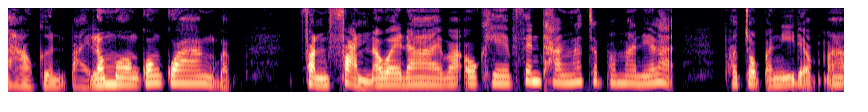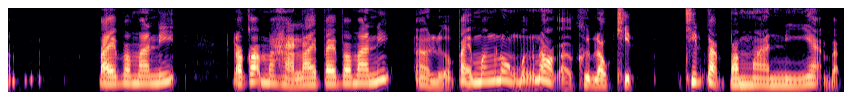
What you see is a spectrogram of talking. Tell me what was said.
ยาวเกินไป เรามองกว้างๆแบบฝันฝันเอาไว้ได้ว่าโอเค เส้นทางน่าจะประมาณนี้แหละพอจบอันนี้เดี๋ยวมาไปประมาณนี้ แล้วก็มาหาลัยไปประมาณนี้เออหรือไปเมืองนอกเมืองนอกอะคือเราคิด คิดแบบประมาณนี้อะแบบ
